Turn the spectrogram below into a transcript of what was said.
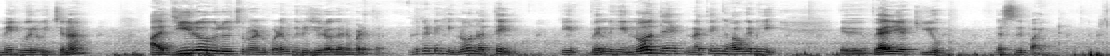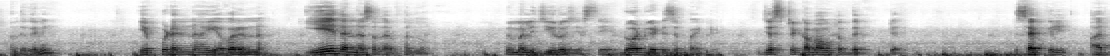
మీకు విలువ ఇచ్చిన ఆ జీరో విలువ చూడండి కూడా మీరు జీరోగానే పెడతారు. ఎందుకంటే he know nothing he when he know they nothing how can he valuate you that's the point అందుకని ఎప్పుడన్నా ఎవరన్నా ఏదన్నా సందర్భంలో మిమ్మల్ని జీరో చేస్తే don't get disappointed just come out of that circle or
